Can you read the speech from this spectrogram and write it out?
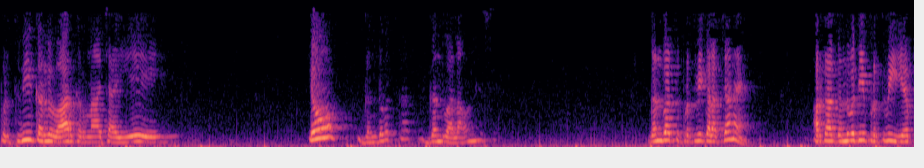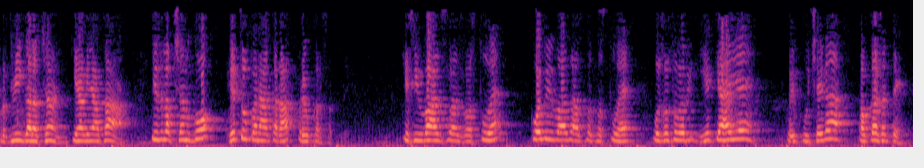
पृथ्वी कर व्यवहार करना चाहिए। क्यों? गंधवत्ता गंध वाला होने से। गंधवत्त पृथ्वी का लक्षण है। अर्थात गंधवती पृथ्वी, यह पृथ्वी का लक्षण किया गया था। इस लक्षण को हेतु बनाकर आप प्रयोग कर सकते हैं। किसी विवादास्पद वस्तु है, कोई भी विवादास्पद वस्तु है, उस वस्तु ये क्या है ये? कोई पूछेगा तो कह सकते हैं,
